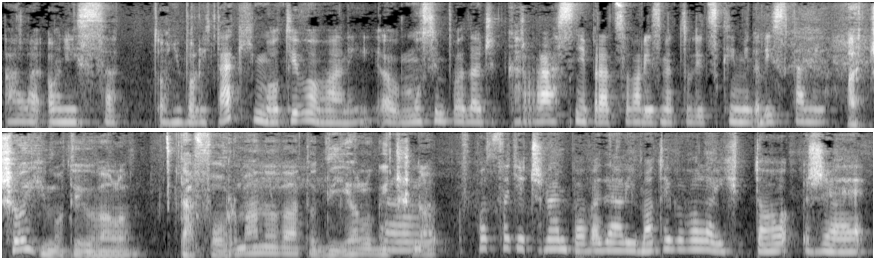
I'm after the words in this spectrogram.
ale oni sa, oni boli takí motivovaní. Musím povedať, že krásne pracovali s metodickými listami. A čo ich motivovalo? Tá forma nová, to dialogičná? V podstate, čo nám povedali, motivovalo ich to, že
